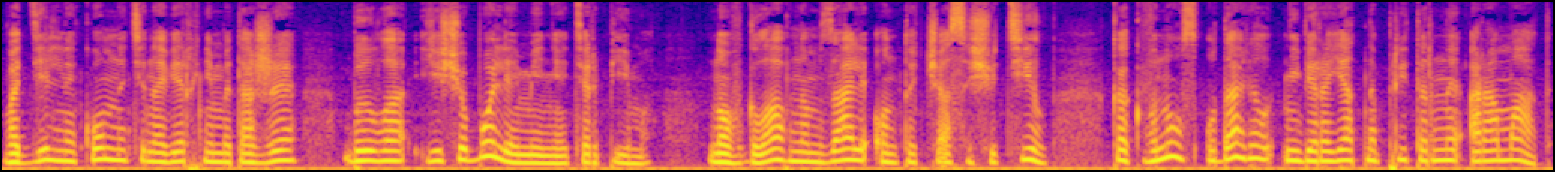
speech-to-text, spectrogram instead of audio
В отдельной комнате на верхнем этаже было еще более-менее терпимо, но в главном зале он тотчас ощутил, как в нос ударил невероятно приторный аромат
